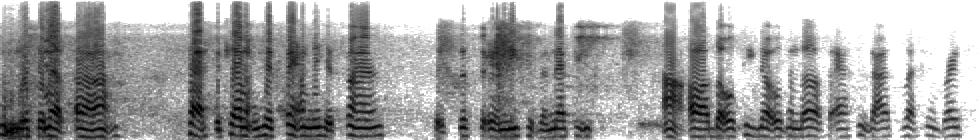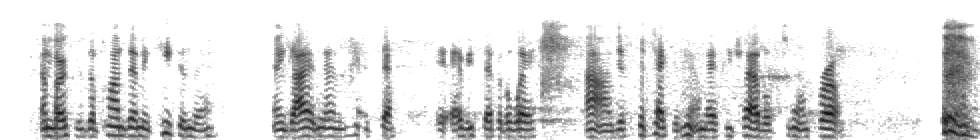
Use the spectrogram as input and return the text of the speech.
Lifting up uh, Pastor and his family, his sons, his sister and nieces and nephews, uh, all those he knows and loves, asking God's blessing, grace, and mercies upon them and keeping them and guiding them step, every step of the way, uh, just protecting him as he travels to and fro.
